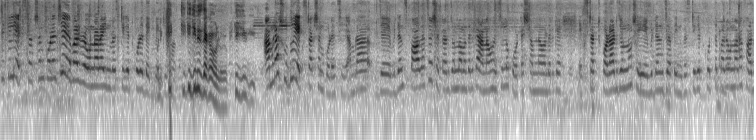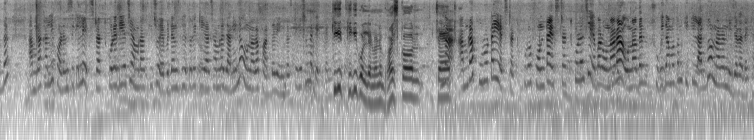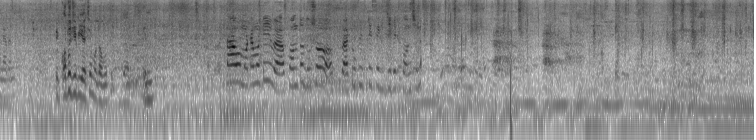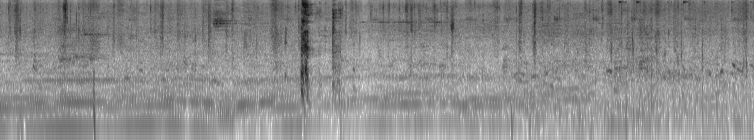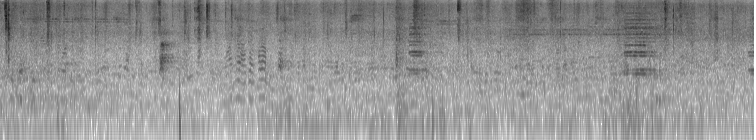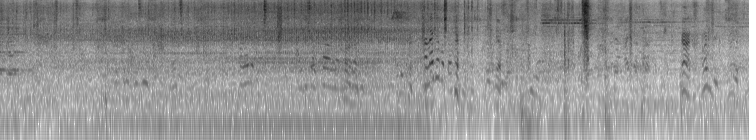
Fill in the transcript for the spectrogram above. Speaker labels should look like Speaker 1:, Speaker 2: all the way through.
Speaker 1: Basically extraction করেছি এবার ওনারা ইনভেস্টিগেট করে দেখবে
Speaker 2: মানে
Speaker 1: কি
Speaker 2: কি জিনিস দেখা হলো? কি কি-
Speaker 1: আমরা শুধু এক্সট্রাকশন করেছি। আমরা যে এভিডেন্স পাওয়া গেছে সেটার জন্য আমাদেরকে আনা হয়েছিল। কোর্টের সামনে আমাদেরকে এক্সট্রাক্ট করার জন্য সেই এভিডেন্স যাতে ইনভেস্টিগেট করতে পারে ওনারা ফার্দার আমরা খালি ফরেন্সিক্যালি এক্সট্রাক্ট করে দিয়েছি। আমরা কিছু এভিডেন্স ভেতরে কি আছে আমরা জানি না। ওনারা ফার্দার ইনভেস্টিগেশনে দেখবেন।
Speaker 2: কি কি- কি কি করলেন? মানে ভয়েস কল
Speaker 1: না আমরা পুরোটাই এক্সট্রাক্ট পুরো ফোনটা এক্সট্রাক্ট করেছি। এবার ওনারা ওনাদের সুবিধা মতন কি কি লাগবে ওনারা নিজেরা দেখে নেবেন।
Speaker 2: কত জিবি আছে মোটামুটি?
Speaker 1: তাও মোটামুটি ফোন তো দুশো টু ফিফটি সিক্স জিবির ফোন ছিল। 하나
Speaker 2: 잡았다. 야, 하나 잡았다.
